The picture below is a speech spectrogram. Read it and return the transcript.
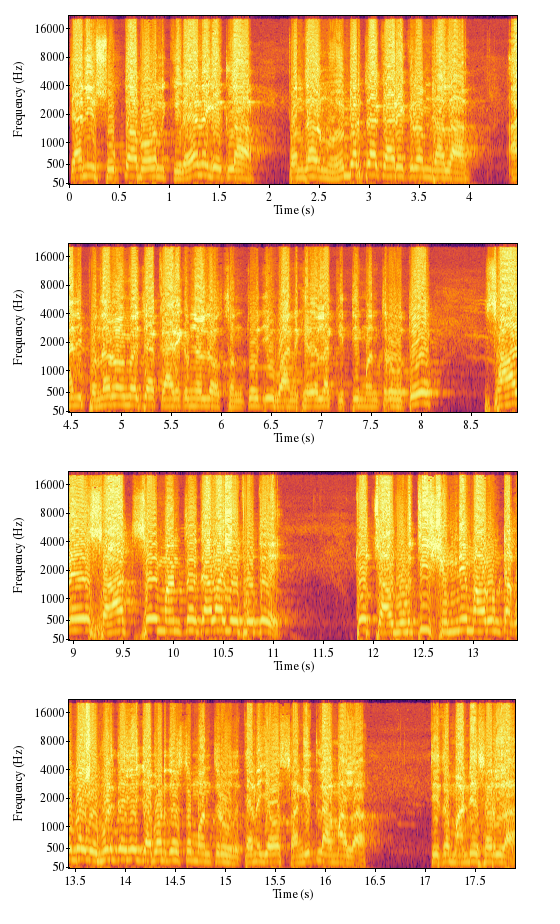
त्यांनी सोक्ता भवन किरायाने घेतला. पंधरा नोव्हेंबरचा कार्यक्रम झाला. आणि पंधरा नोव्हेंबरचा कार्यक्रम झाला संतोषजी वानखेड्याला किती मंत्र होते? साडेसातशे मंत्र त्याला येत होते. तो चाबुडती शिमणी मारून टाकतो एवढे त्याचे जबरदस्त मंत्र होते. त्याने जेव्हा सांगितलं आम्हाला तिथं मांडे सरला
